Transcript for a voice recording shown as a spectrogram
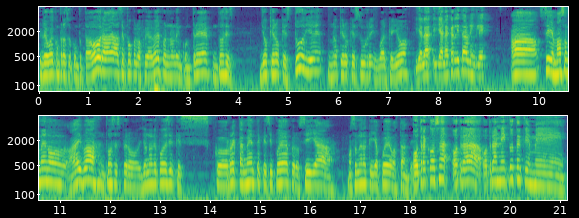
Le voy a comprar su computadora, hace poco lo fui a ver pero no lo encontré, entonces yo quiero que estudie, no quiero que sufra igual que yo. Y ya la, ya la Carlita habla inglés. Ah, sí, más o menos ahí va, entonces, pero yo no le puedo decir que correctamente que sí puede, pero sí ya, más o menos que ya puede bastante. Otra cosa, otra, otra anécdota que me,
